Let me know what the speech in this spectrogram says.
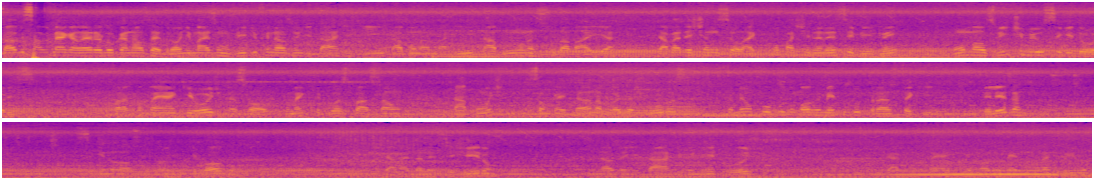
Salve, salve minha galera do canal Zé Drone, mais um vídeo finalzinho de tarde aqui em Itabuna, Itabuna, sul da Bahia. Já vai deixando o seu like e compartilhando esse vídeo, hein? Rumo aos 20 mil seguidores. Bora acompanhar aqui hoje, pessoal, como é que ficou a situação da ponte de São Caetano após as chuvas. Também um pouco do movimento do trânsito aqui, beleza? Seguindo o nosso drone de volta, já vai dando esse giro finalzinho de tarde, bonito hoje. Já acompanha aqui o movimento tranquilo.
